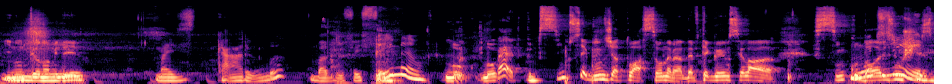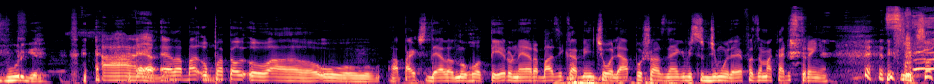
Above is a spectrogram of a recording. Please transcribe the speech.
e não tem o nome dele. Mas, caramba, o bagulho foi feio mesmo. Louco, louco. É, tipo, 5 segundos de atuação, né, velho? Deve ter ganho, sei lá, 5 Muito dólares e um dinheiro. cheeseburger. Ah, É, é. ela, o papel, o, a, o- a parte dela no roteiro, né, era basicamente olhar pro Schwarzenegger vestido de mulher e fazer uma cara estranha. Foi só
